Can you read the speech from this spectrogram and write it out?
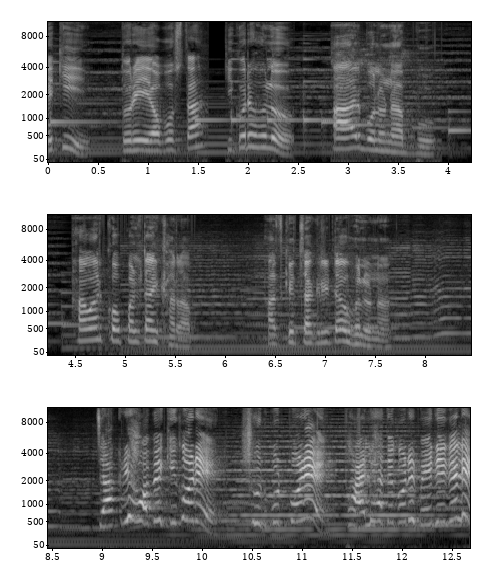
এ কি? তোর এই অবস্থা? কি করে হলো? আর বলো না আব্বু। আমার কপালটাই খারাপ। আজকের চাকরিটাও হলো না। চাকরি হবে কি করে? শুটবুট পরে ফাইল হাতে করে বেরিয়ে গেলে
